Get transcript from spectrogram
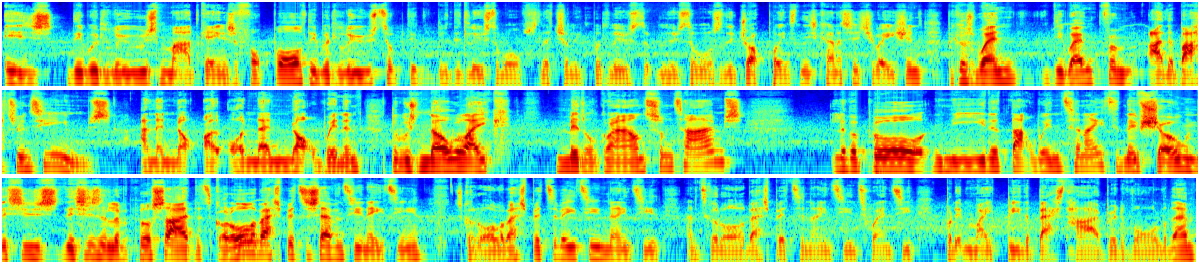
Is they would lose mad games of football. They would lose to they did lose to Wolves. Literally, would lose to, lose to Wolves. They drop points in these kind of situations because when they went from either battering teams and then not or then not winning, there was no like middle ground sometimes Liverpool needed that win tonight, and they've shown this is this is a Liverpool side that's got all the best bits of 17-18, it's got all the best bits of 18-19, and it's got all the best bits of 19-20. But it might be the best hybrid of all of them.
